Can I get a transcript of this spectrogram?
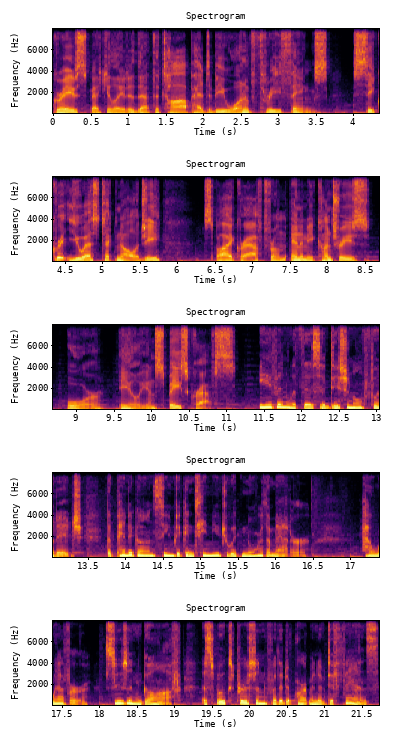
Graves speculated that the top had to be one of three things secret US technology, spycraft from enemy countries, or alien spacecrafts. Even with this additional footage, the Pentagon seemed to continue to ignore the matter. However, Susan Gough, a spokesperson for the Department of Defense,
